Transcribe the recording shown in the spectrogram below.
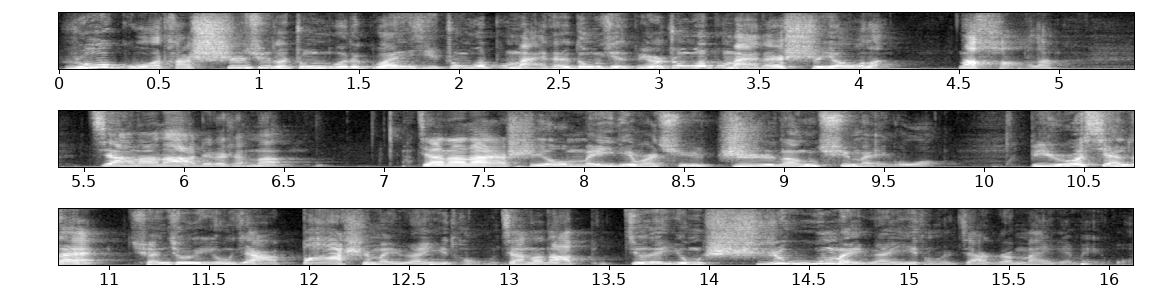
如果它失去了中国的关系，中国不买它的东西，比如中国不买它的石油了，那好了，加拿大这个什么？加拿大的石油没地方去，只能去美国。比如说，现在全球的油价八十美元一桶，加拿大就得用十五美元一桶的价格卖给美国。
